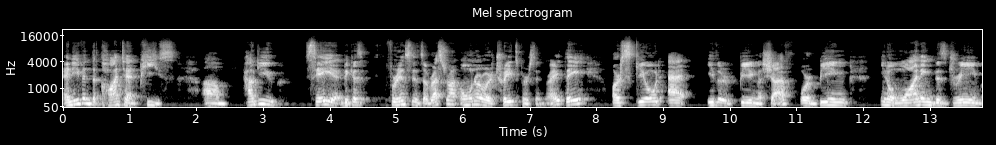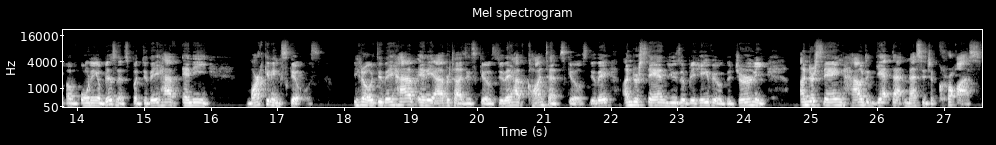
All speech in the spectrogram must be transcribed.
and even the content piece. Um, how do you say it? Because, for instance, a restaurant owner or a tradesperson, right? They are skilled at either being a chef or being, you know, wanting this dream of owning a business, but do they have any marketing skills? You know, do they have any advertising skills? Do they have content skills? Do they understand user behavior, the journey, understanding how to get that message across,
